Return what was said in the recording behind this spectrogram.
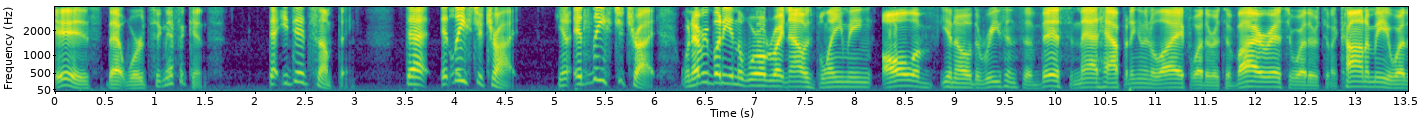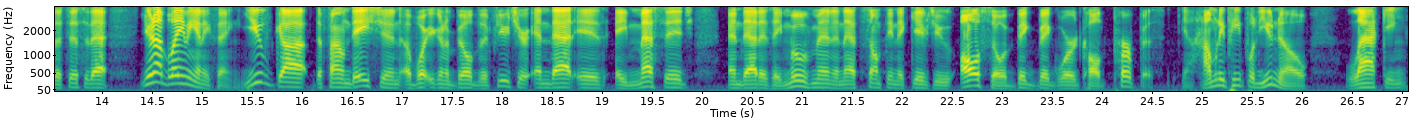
is that word significance that you did something, that at least you tried. You know, at least you tried. When everybody in the world right now is blaming all of, you know, the reasons of this and that happening in their life, whether it's a virus or whether it's an economy or whether it's this or that, you're not blaming anything. You've got the foundation of what you're going to build in the future, and that is a message, and that is a movement, and that's something that gives you also a big, big word called purpose. Yeah, how many people do you know lacking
